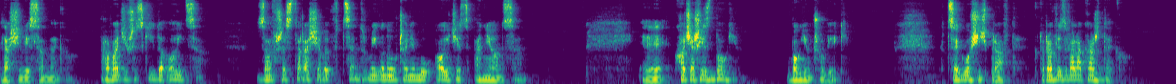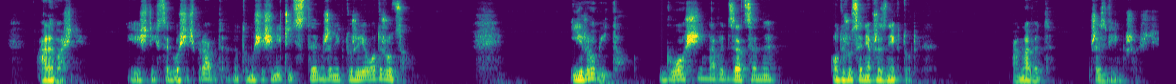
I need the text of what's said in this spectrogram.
dla siebie samego. Prowadzi wszystkich do Ojca. Zawsze stara się, aby w centrum jego nauczania był ojciec, a nie on sam. E, chociaż jest Bogiem, Bogiem człowiekiem. Chce głosić prawdę, która wyzwala każdego. Ale właśnie, jeśli chce głosić prawdę, no to musi się liczyć z tym, że niektórzy ją odrzucą. I robi to. Głosi nawet za cenę odrzucenia przez niektórych, a nawet przez większość.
